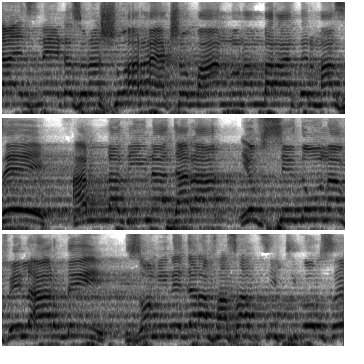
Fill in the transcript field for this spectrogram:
জায়েজ নেই। এটা সুরা সুয়ারা একশো বাহান্ন নাম্বার আয়াতের মাঝে আল্লাদিনা যারা ইফসিদুনা ফিল আরদি, জমিনে যারা ফাসাদ সৃষ্টি করছে,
